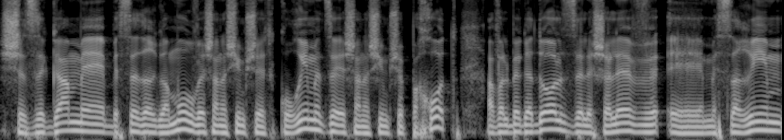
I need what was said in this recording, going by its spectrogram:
שזה גם uh, בסדר גמור, ויש אנשים שקוראים את זה, יש אנשים שפחות, אבל בגדול זה לשלב uh, מסרים,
